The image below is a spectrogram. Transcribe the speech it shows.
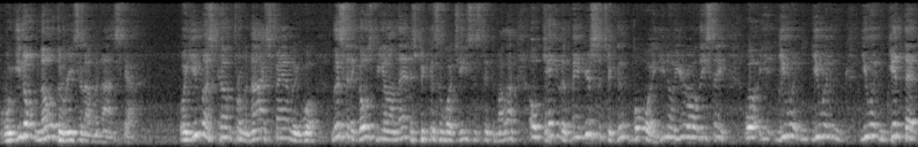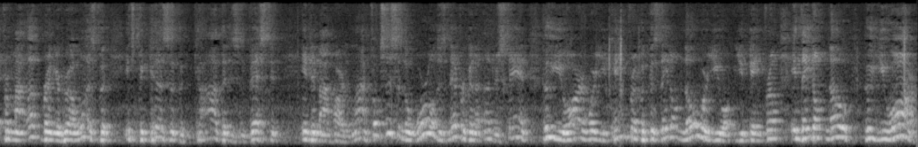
Well, you don't know the reason I'm a nice guy. Well, you must come from a nice family. Well, listen, it goes beyond that. It's because of what Jesus did to my life. Oh, Caleb, man, you're such a good boy. You know, you're all these things. Well, you wouldn't, you wouldn't, you wouldn't get that from my upbringing, or who I was, but it's because of the God that is invested into my heart and life. Folks, listen, the world is never going to understand who you are and where you came from because they don't know where you, you came from and they don't know who you are.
